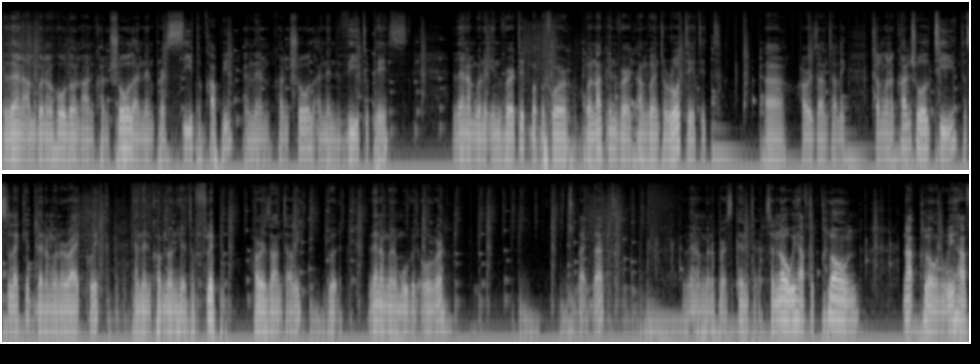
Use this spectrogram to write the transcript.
then I'm gonna hold on on control and then press C to copy and then control and then V to paste. Then I'm gonna invert it but before well not invert I'm going to rotate it uh, horizontally. So I'm gonna control T to select it then I'm gonna right click and then come down here to flip horizontally. Good. Then I'm gonna move it over like that. Then I'm gonna press enter. So now we have to clone not clone we have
